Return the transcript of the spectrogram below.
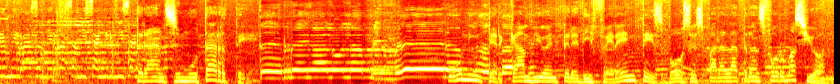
sangre, mi raza, mi raza, mi sangre, mi sangre. Transmutarte. Te regalo la primera. Un intercambio entre diferentes voces para la transformación.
